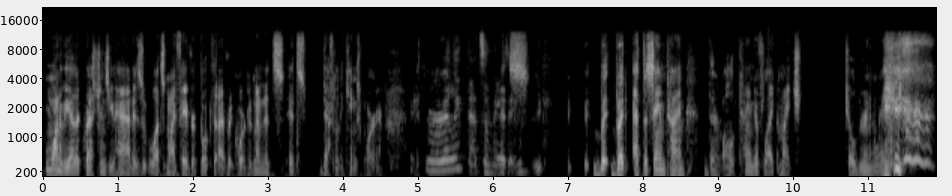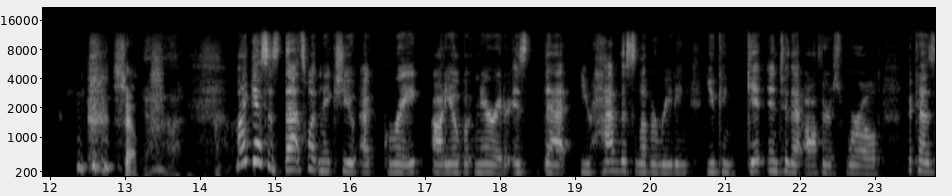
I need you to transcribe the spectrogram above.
one of the other questions you had is what's my favorite book that I've recorded, and it's it's definitely King's Warrior. It's, uh, Really? That's amazing. it's but but at the same time they're all kind of like my ch- children away. so Yeah. My guess is that's what makes you a great audiobook narrator is that you have this love of reading. You can get into that author's world because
